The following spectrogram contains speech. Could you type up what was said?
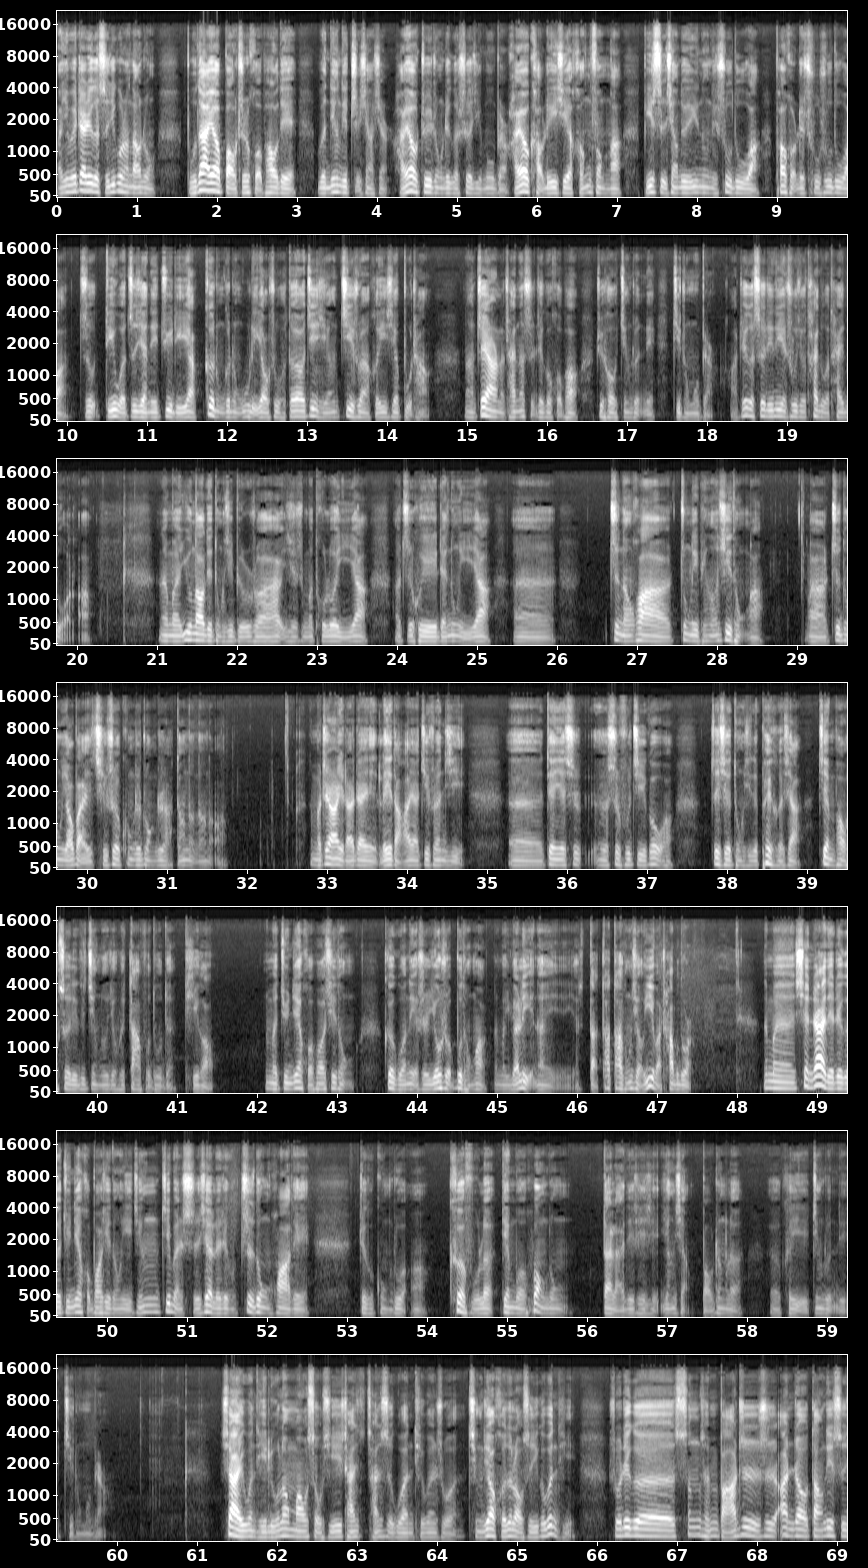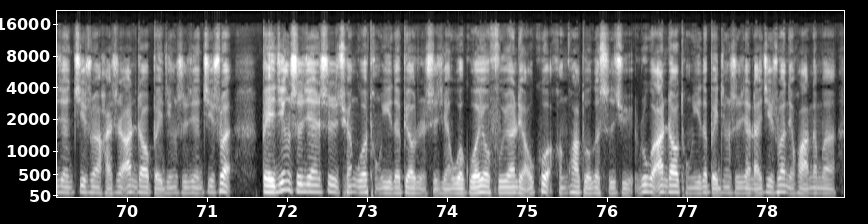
啊，因为在这个实际过程当中，不但要保持火炮的稳定的指向性，还要追踪这个射击目标，还要考虑一些横风啊、彼此相对运动的速度啊、炮口的初速度啊、之敌我之间的距离啊，各种各种物理要素都要进行计算和一些补偿。那这样呢，才能使这个火炮最后精准的击中目标啊。这个设计的因素就太多太多了啊。那么用到的东西，比如说还有一些什么陀螺仪呀、啊指挥联动仪呀、嗯智能化重力平衡系统啊。啊，自动摇摆骑射控制装置啊，等等等等啊。那么这样一来，在雷达呀、计算机、呃、电业伺呃伺服机构啊这些东西的配合下，舰炮射击的精度就会大幅度的提高。那么军舰火炮系统，各国呢也是有所不同啊。那么原理呢也大大大同小异吧，差不多。那么现在的这个军舰火炮系统已经基本实现了这种自动化的这个工作啊，克服了电波晃动带来的这些影响，保证了。呃，可以精准的击中目标。下一个问题，流浪猫首席铲铲屎官提问说：“请教何子老师一个问题，说这个生辰八字是按照当地时间计算，还是按照北京时间计算？北京时间是全国统一的标准时间。我国又幅员辽阔，横跨多个时区。如果按照统一的北京时间来计算的话，那么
